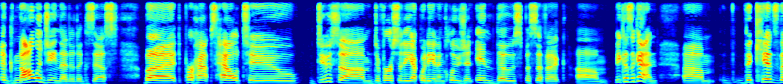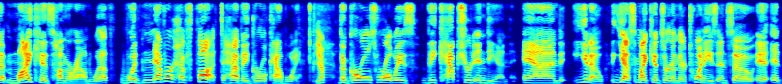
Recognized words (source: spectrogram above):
acknowledging that it exists, but perhaps how to do some diversity, equity, and inclusion in those specific. Um, because again, um, the kids that my kids hung around with would never have thought to have a girl cowboy. Yep. The girls were always the captured Indian. And, you know, yes, my kids are in their 20s. And so it, it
